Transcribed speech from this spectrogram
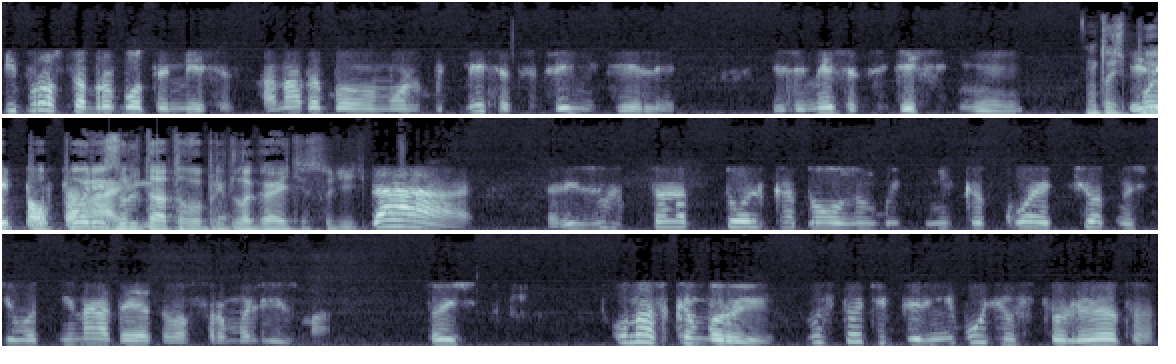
и просто обработаем месяц, а надо было, может быть, месяц и две недели, или месяц и десять дней. Ну, то есть по, по, по результату вы предлагаете судить? Да, результат только должен быть никакой отчетности, вот не надо этого формализма. То есть у нас комары, ну что теперь, не будем что ли это?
